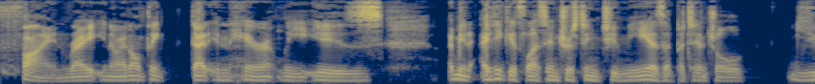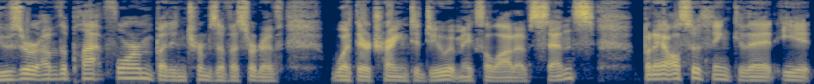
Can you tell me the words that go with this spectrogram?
fine, right? You know, I don't think that inherently is, I mean, I think it's less interesting to me as a potential user of the platform, but in terms of a sort of what they're trying to do, it makes a lot of sense. But I also think that it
